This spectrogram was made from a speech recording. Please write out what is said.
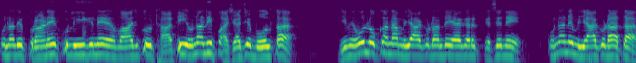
ਉਹਨਾਂ ਦੇ ਪੁਰਾਣੇ ਕੁਲੀਗ ਨੇ ਆਵਾਜ਼ ਕੋਈ ਉਠਾਤੀ, ਉਹਨਾਂ ਦੀ ਭਾਸ਼ਾ 'ਚ ਬੋਲਤਾ, ਜਿਵੇਂ ਉਹ ਲੋਕਾਂ ਦਾ ਮਜ਼ਾਕ ਉਡਾਉਂਦੇ ਆ, ਅਗਰ ਕਿਸੇ ਨੇ ਉਹਨਾਂ ਨੇ ਮਜ਼ਾਕ ਉਡਾਤਾ,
